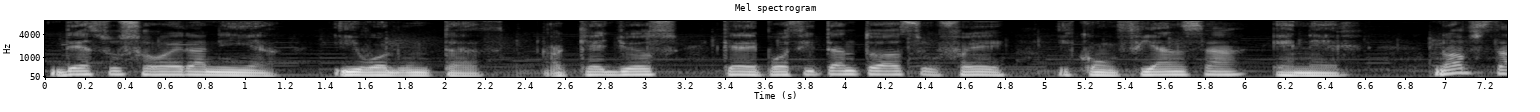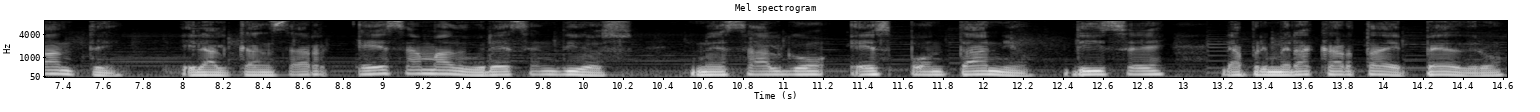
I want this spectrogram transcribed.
de su soberanía y voluntad. Aquellos que depositan toda su fe y confianza en Él. No obstante, el alcanzar esa madurez en Dios no es algo espontáneo, dice la primera carta de Pedro,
